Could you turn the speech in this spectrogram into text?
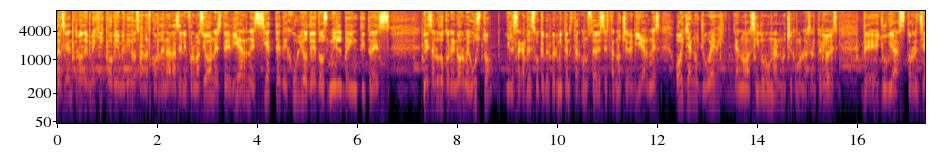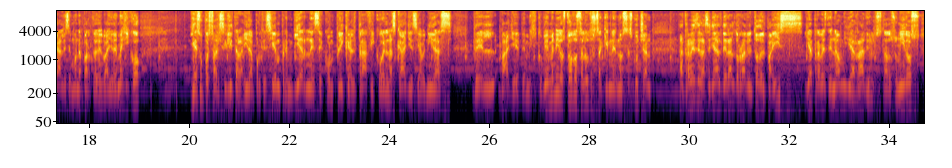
Del centro de México, bienvenidos a las coordenadas de la información. Este viernes 7 de julio de 2023. Les saludo con enorme gusto y les agradezco que me permitan estar con ustedes esta noche de viernes. Hoy ya no llueve, ya no ha sido una noche como las anteriores de lluvias torrenciales en buena parte del Valle de México. Y eso pues facilita la vida porque siempre en viernes se complica el tráfico en las calles y avenidas del Valle de México. Bienvenidos todos, saludos a quienes nos escuchan a través de la señal de Heraldo Radio en todo el país y a través de Now Media Radio en los Estados Unidos.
